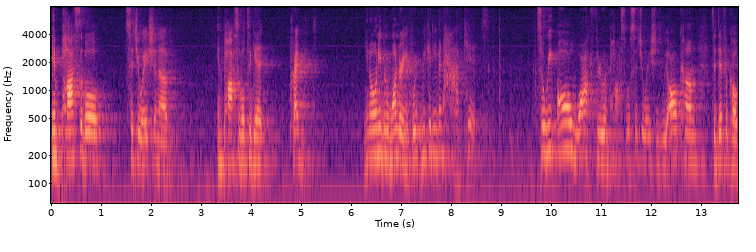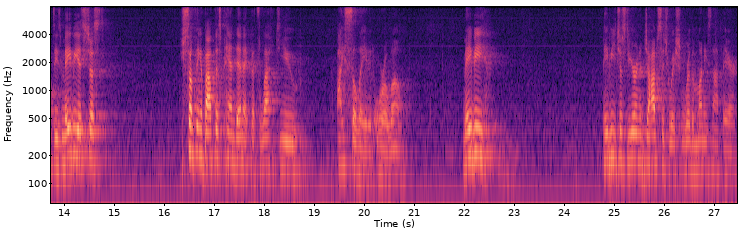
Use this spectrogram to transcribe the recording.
impossible situation of impossible to get pregnant. You know, and even wondering if we, we could even have kids. So we all walk through impossible situations. We all come to difficulties. Maybe it's just there's something about this pandemic that's left you isolated or alone. Maybe maybe just you're in a job situation where the money's not there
